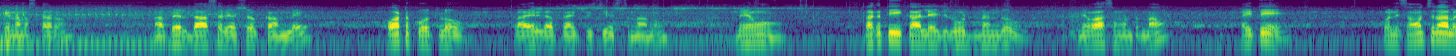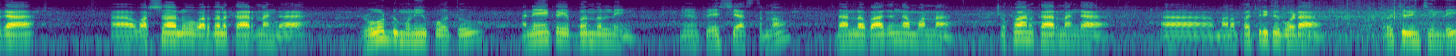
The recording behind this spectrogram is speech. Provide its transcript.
అందరికీ నమస్కారం. నా పేరు దాసరి అశోక్ కాంబ్లే. కోట కోర్టులో లాయర్గా ప్రాక్టీస్ చేస్తున్నాను. మేము ప్రగతి కాలేజ్ రోడ్డు నందు నివాసం ఉంటున్నాం. అయితే కొన్ని సంవత్సరాలుగా వర్షాలు వరదల కారణంగా రోడ్డు మునిగిపోతూ అనేక ఇబ్బందుల్ని మేము ఫేస్ చేస్తున్నాం. దానిలో భాగంగా మొన్న తుఫాను కారణంగా మన పత్రిక కూడా ప్రచురించింది.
